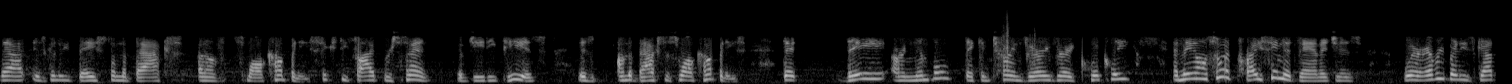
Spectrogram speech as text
that is going to be based on the backs of small companies. 65% of GDP is, is on the backs of small companies. That they are nimble, they can turn very, very quickly, and they also have pricing advantages where everybody's got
